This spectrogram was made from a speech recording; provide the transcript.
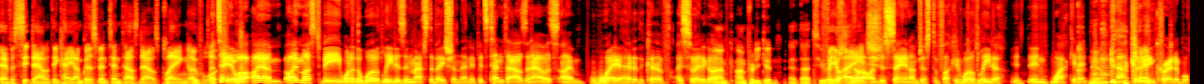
ever sit down and think, "Hey, I'm going to spend ten thousand hours playing Overwatch." I tell you what, I am. I must be one of the world leaders in masturbation. Then, if it's ten thousand hours, I am way ahead of the curve. I swear to God. I'm I'm pretty good at that too. For your age. no, I'm just saying, I'm just a fucking world leader in, in whacking it. Yeah. Absolutely incredible.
